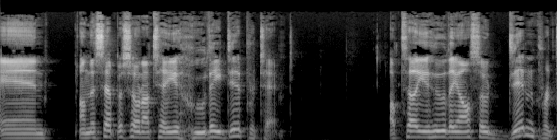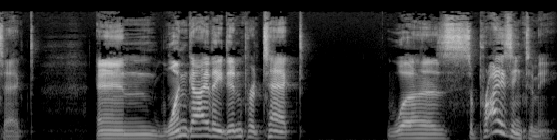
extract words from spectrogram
And on this episode, I'll tell you who they did protect. I'll tell you who they also didn't protect. And one guy they didn't protect was surprising to me.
